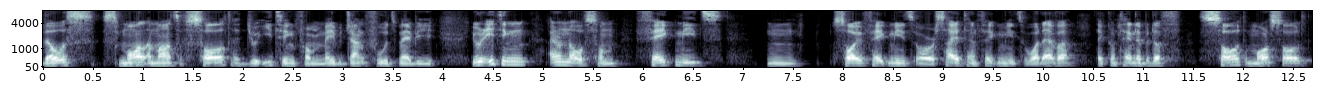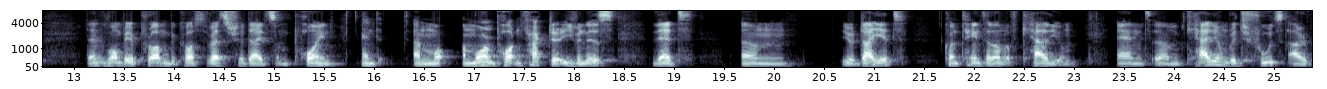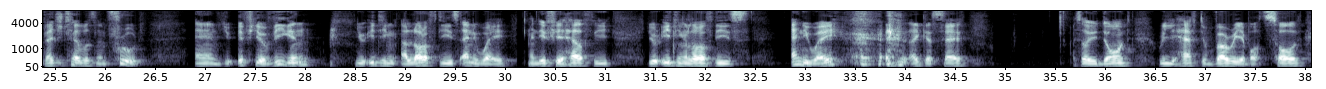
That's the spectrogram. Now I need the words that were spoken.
those small amounts of salt that you're eating from maybe junk foods, maybe you're eating, I don't know, some fake meats, mm, soy fake meats or seitan fake meats or whatever, they contain a bit of salt, more salt, then it won't be a problem because the rest of your diet is on point. And a, mo- a more important factor even is that um, your diet contains a lot of kalium. And um, kalium rich foods are vegetables and fruit. And you, if you're vegan, you're eating a lot of these anyway. And if you're healthy, you're eating a lot of these anyway, like I said. So you don't really have to worry about salt.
